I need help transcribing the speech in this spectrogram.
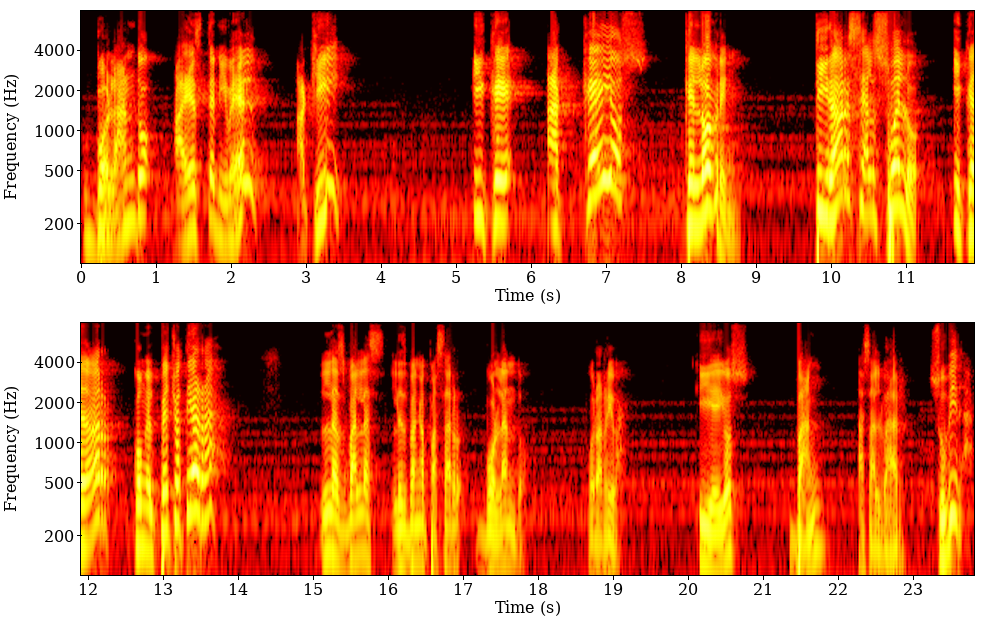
volando a este nivel, aquí, y que aquellos que logren tirarse al suelo y quedar con el pecho a tierra, las balas les van a pasar volando por arriba. Y ellos van a salvar su vida.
